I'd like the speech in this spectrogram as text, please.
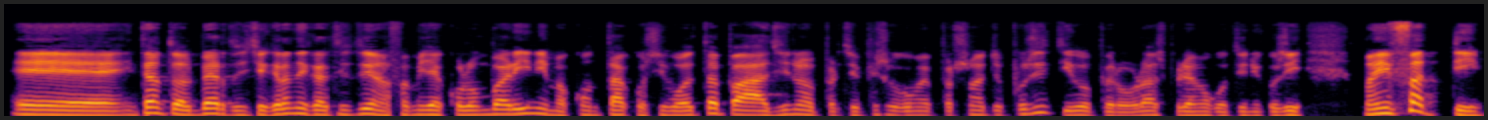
Eh, intanto Alberto dice: Grande gratitudine alla famiglia Colombarini, ma con Tacco si volta pagina, lo percepisco come personaggio positivo, per ora speriamo continui così. Ma infatti,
